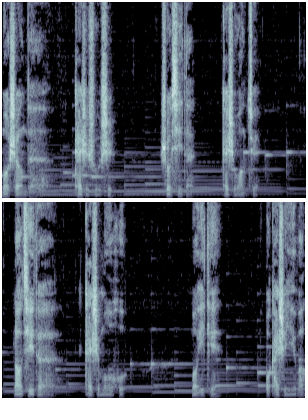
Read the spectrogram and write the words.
陌生的开始熟识，熟悉的开始忘却，牢记的开始模糊。某一天，我开始遗忘，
